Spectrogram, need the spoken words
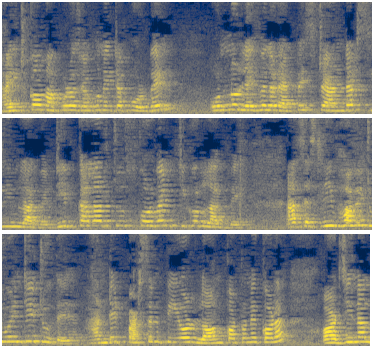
হাইট কম, আপনারা যখন এটা পরবেন, অন্য লেভেলের একটা স্ট্যান্ডার্ড স্লিম লাগবে। ডিপ কালার চুজ করবেন, চিকন লাগবে। আচ্ছা স্লিভ হবে টোয়েন্টি টুতে হান্ড্রেড পার্সেন্ট পিওর লং কটনে করা। অরিজিনাল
